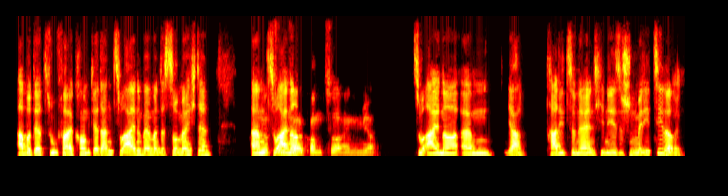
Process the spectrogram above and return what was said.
aber der Zufall kommt ja dann zu einem, wenn man das so möchte, ähm, zu einer, zu einem, ja. zu einer, ähm, ja, traditionellen chinesischen Medizinerin.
